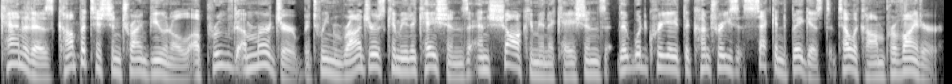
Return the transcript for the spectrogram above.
Canada's Competition Tribunal approved a merger between Rogers Communications and Shaw Communications that would create the country's second biggest telecom provider.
